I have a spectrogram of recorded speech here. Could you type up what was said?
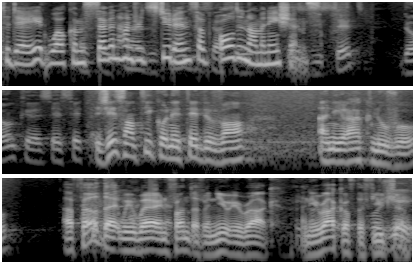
Today, it welcomes 700 students of all denominations. J'ai senti qu'on était devant un Irak nouveau. I felt that we were in front of a new Iraq, an Iraq of the future.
